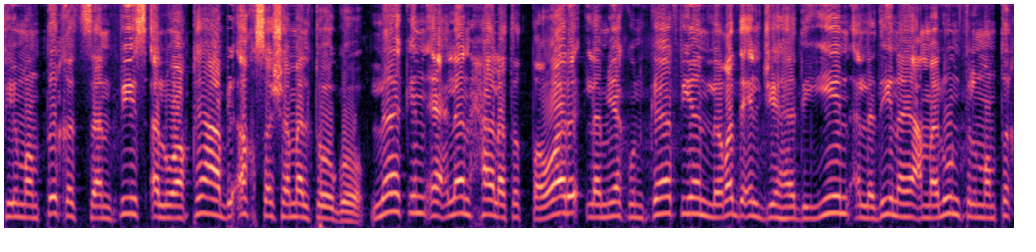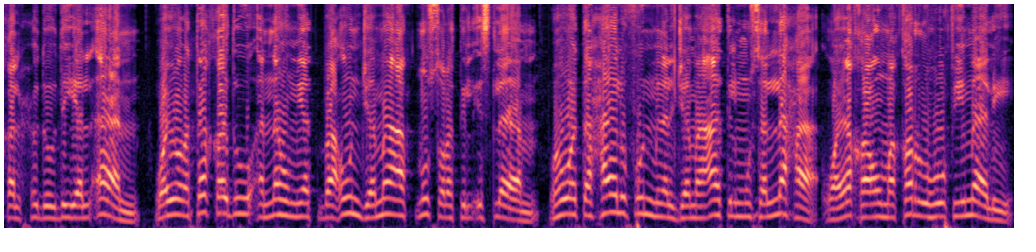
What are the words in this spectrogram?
في منطقة سافانيس الواقعة بأقصى شمال توغو. لكن إعلان حالة الطوارئ لم يكن كافيا لردع الجهاديين الذين يعملون في المنطقة الحدودية الآن ويعتقد أنهم يتبعون جماعة نصرة الإسلام وهو تحالف من الجماعات المسلحة ويقع مقره في مالي. التالي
